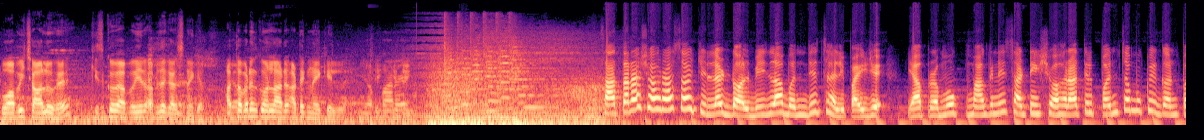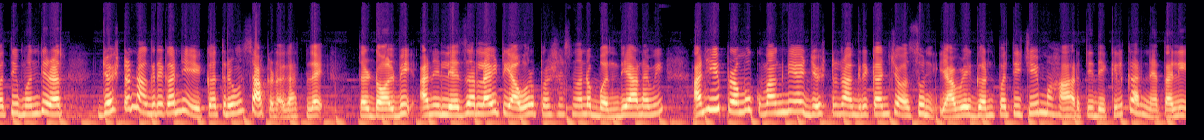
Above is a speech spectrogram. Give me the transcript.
वो अभी चालू है। किसी को अभी अभी तक अरेस्ट नहीं किया। आतापर्यंत कोणाला अटक नाही केलेलं आहे. सातारा शहरासह जिल्ह्यात डॉल्बीला बंदीच झाली पाहिजे. या प्रमुख मागणीसाठी शहरातील पंचमुखी गणपती मंदिरात ज्येष्ठ नागरिकांनी एकत्र येऊन साकडं घातलंय. तर डॉल्बी आणि लेझर लाइट यावर प्रशासनानं बंदी आणावी आणि ही प्रमुख मागणी या ज्येष्ठ नागरिकांची असून यावेळी गणपतीची महाआरती देखील करण्यात आली.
